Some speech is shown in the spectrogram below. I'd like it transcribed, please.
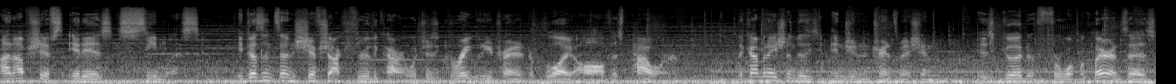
on upshifts it is seamless. It doesn't send shift shock through the car, which is great when you're trying to deploy all of this power. The combination of the engine and transmission is good for what McLaren says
